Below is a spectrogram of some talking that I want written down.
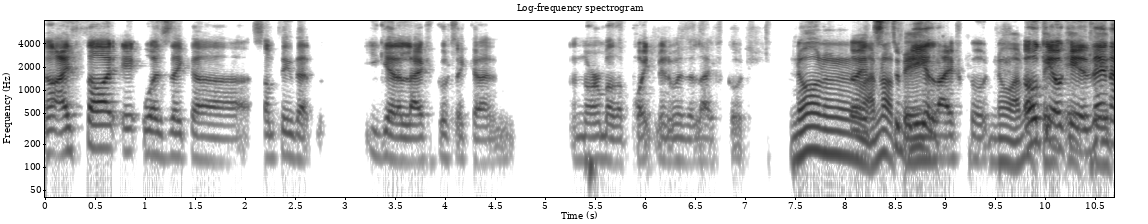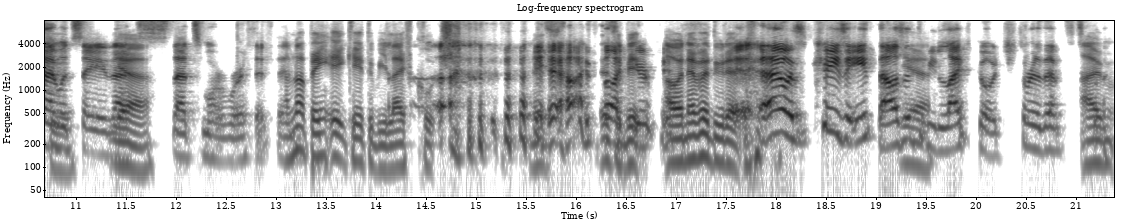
no, I thought it was like uh something that you get a life coach, like a, a normal appointment with a life coach. No, no, no, no. it's I'm not to paying. be a life coach. No, I'm not. Okay, okay. 8K Then I would say Yeah. that's that's more worth it. Then. I'm not paying 8k to be life coach. yeah, I That's a thought bit. you were I will never do that. that was crazy. Eight thousand Yeah. to be life coach for them. I'm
